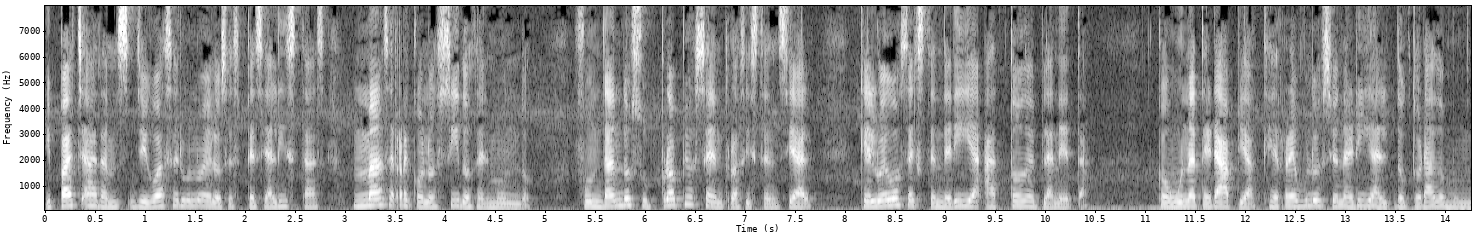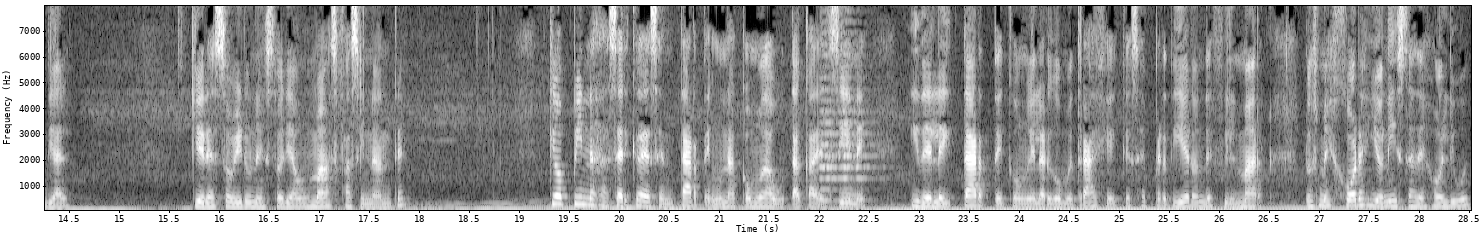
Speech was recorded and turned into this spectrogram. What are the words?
Y Patch Adams llegó a ser uno de los especialistas más reconocidos del mundo, fundando su propio centro asistencial, que luego se extendería a todo el planeta, con una terapia que revolucionaría el doctorado mundial. ¿Quieres oír una historia aún más fascinante? ¿Qué opinas acerca de sentarte en una cómoda butaca de cine y deleitarte con el largometraje que se perdieron de filmar los mejores guionistas de Hollywood?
